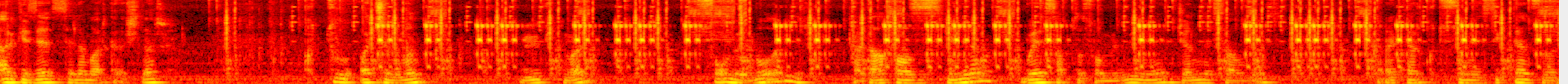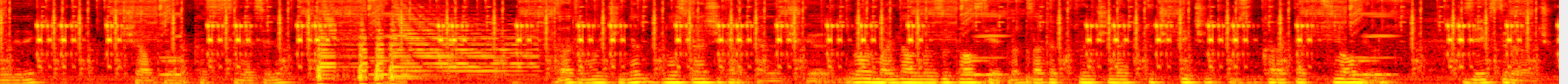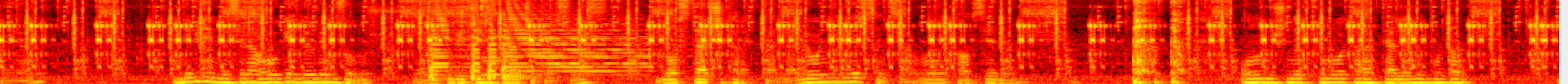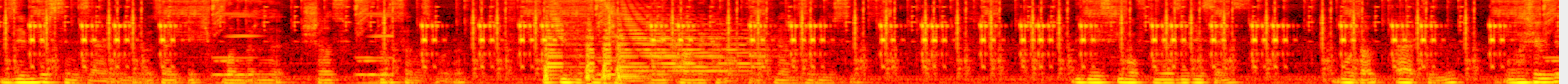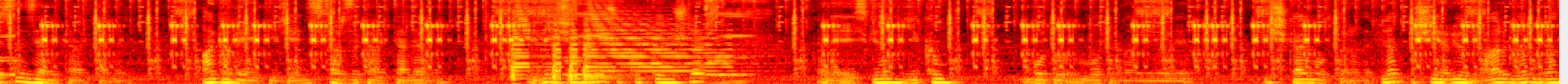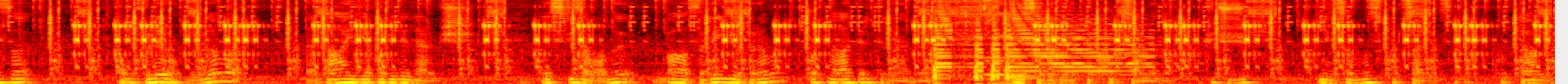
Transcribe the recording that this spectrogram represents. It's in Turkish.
Herkese selam arkadaşlar. Kutu açılımın büyük ihtimal son bölümü olabilir. Ya daha fazlası gelir ama bu hesapta son bölümü yine canın hesabındayız. Karakter kutusunu ezdikten sonra direkt şampiyon kasasını ezelim. Zaten bunun içinden nostalji karakterler çıkıyor. Normalde almanızı tavsiye etmem. Zaten kutunun içinden kutu çıktığı için biz bu karakter kutusunu almıyoruz. Bize ekstradan çıkıyor yani. Ne bileyim mesela OG dövmeniz olur. Yani içerik falan çekersiniz. Nostalji karakterlerle oynayabilirsiniz ama onu tavsiye ederim. Onun dışında turnuva karakterlerini buradan dizebilirsiniz yani. Özel ekipmanlarını şans tutturursanız burada. 230 canlı, BKM karakteri falan dizebilirsiniz. Bir de eski Wolf'unu özlediyseniz buradan her türlü ulaşabilirsiniz yani karakterlere. Aga be diyeceğiniz tarzda karakterler var. Bir de böyle şu kurt görmüşler hani eskiden yıkım modu modunda böyle işgal modlarında falan işe yarıyordu. Harbiden biraz da kamufle oluyordu ama yani daha iyi yapabilirlermiş. Eski zamanda bazıları yiyordur ama çok nadirdir yani. İnsanı görüp de kurt zanneder. Küçücük insan nasıl? Kurt daha büyük.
